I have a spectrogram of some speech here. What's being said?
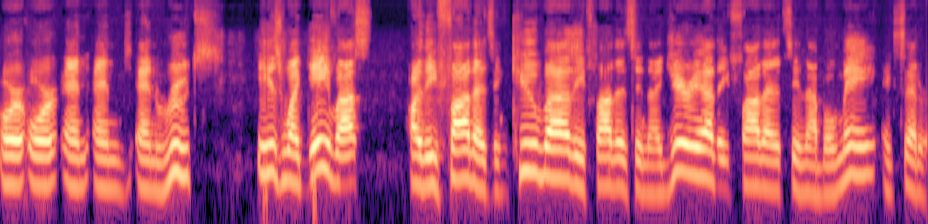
or or and and and roots is what gave us are the fathers in Cuba, the fathers in Nigeria, the fathers in Abomey, etc.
